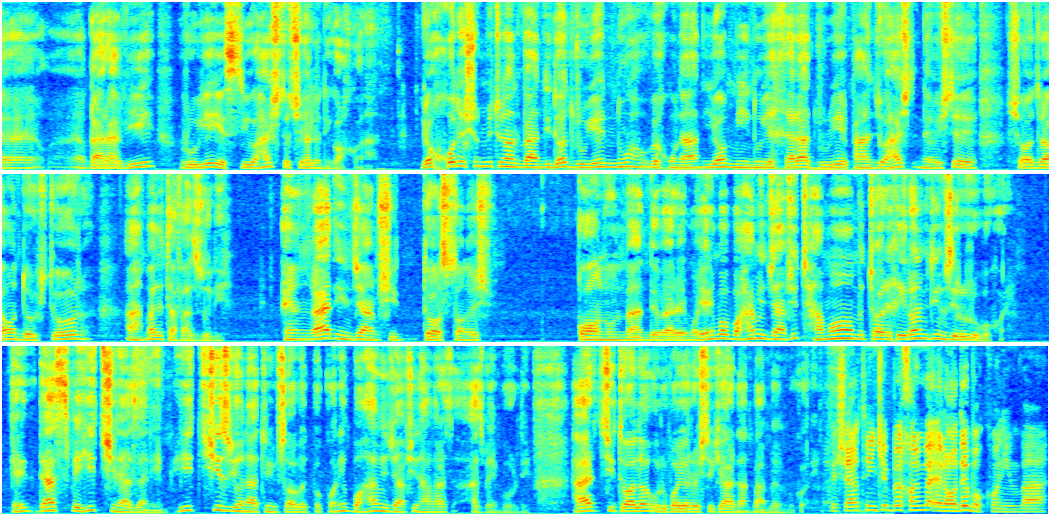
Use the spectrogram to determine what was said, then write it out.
قروی رویه 38 تا 40 نگاه کنن. یا خودشون می‌تونن وندیداد رویه 9 بخونن یا مینوی خرد رویه 58 نوشته شادروان دکتر احمد تفضلی. انقدر این جمشید داستانش قانونمنده برای ما. یعنی ما با همین جمشید تمام تاریخ ایران می‌تونیم زیر رو بکنیم. یعنی دست به هیچ چی نزنیم. هیچ چیزی رو نتونیم ثابت بکنیم. با همین جمشید همه از بین بردیم. هر چی تا حالا اروپایی رشته کردن بنبه می‌کنیم. به شرط اینکه بخوایم و اراده بکنیم و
